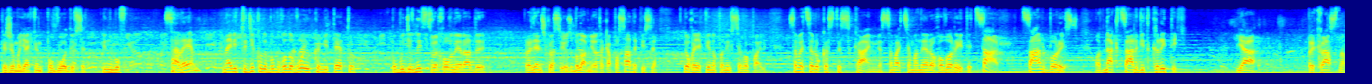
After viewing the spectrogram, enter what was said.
скажімо, як він поводився. Він був царем навіть тоді, коли був головою комітету по будівництву Верховної Ради Радянського Союзу. Була в нього така посада після того, як він опинився в опалі. Саме це рукостискання, сама ця манера говорити. Цар, цар Борис. Однак цар відкритий. Я прекрасно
